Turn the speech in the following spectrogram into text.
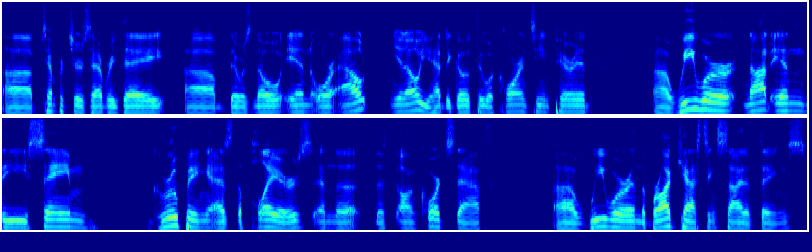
Uh, temperatures every day. Um, there was no in or out. You know, you had to go through a quarantine period. Uh, we were not in the same grouping as the players and the the on court staff. Uh, we were in the broadcasting side of things,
